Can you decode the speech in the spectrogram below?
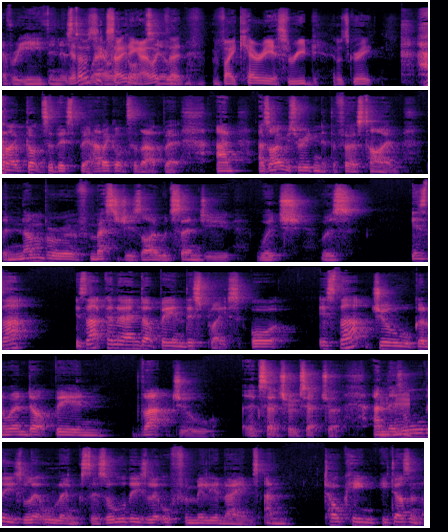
every evening as yeah, that was exciting. I, I like that vicarious read. It was great. had I got to this bit, had I got to that bit, and as I was reading it the first time, the number of messages I would send you, which was, is that is that going to end up being this place, or is that jewel going to end up being that jewel, etc., etc. And there's mm-hmm. all these little links, there's all these little familiar names, and Tolkien he doesn't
